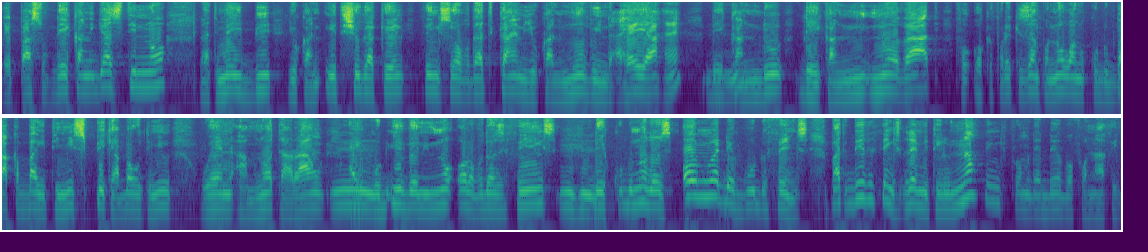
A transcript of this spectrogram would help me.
a person. They can just know that maybe you can eat sugarcane, things of that kind. You can move in the hair. Eh? They can do. They can know that. For, okay, for example, no one could backbite me, speak about me when I'm not around. I mm. could even know all of those things. Mm-hmm. They could know those only the good things. But these things, let me tell you, nothing from the devil for nothing.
